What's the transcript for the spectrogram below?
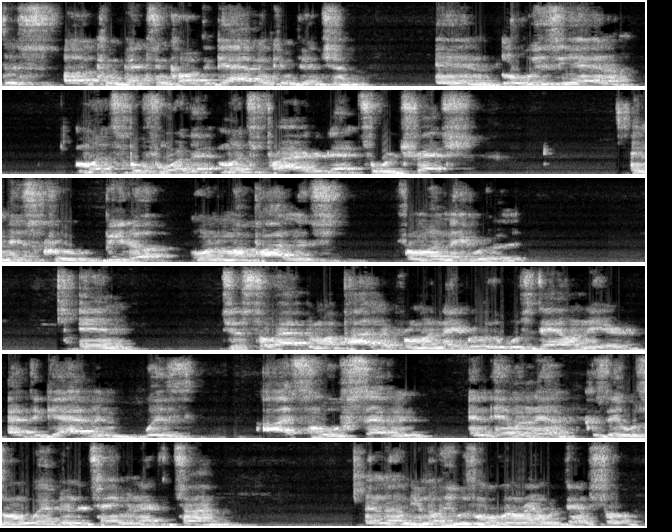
this uh, convention called the Gavin Convention in Louisiana months before that, months prior to that. So where Treach and his crew beat up one of my partners from my neighborhood. And just so happened my partner from my neighborhood was down there at the Gavin with I Smooth Seven and Eminem because they was on Web Entertainment at the time, and um, you know he was moving around with them. So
